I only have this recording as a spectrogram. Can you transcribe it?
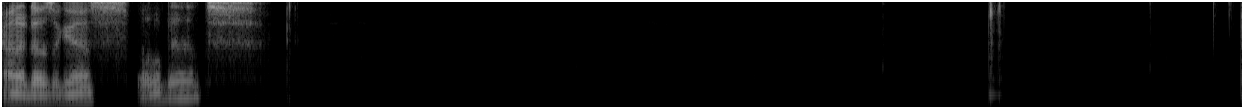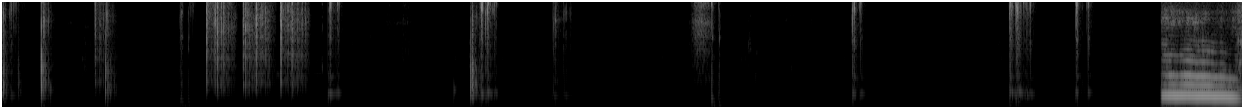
Kind of does, I guess, a little bit. Um,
